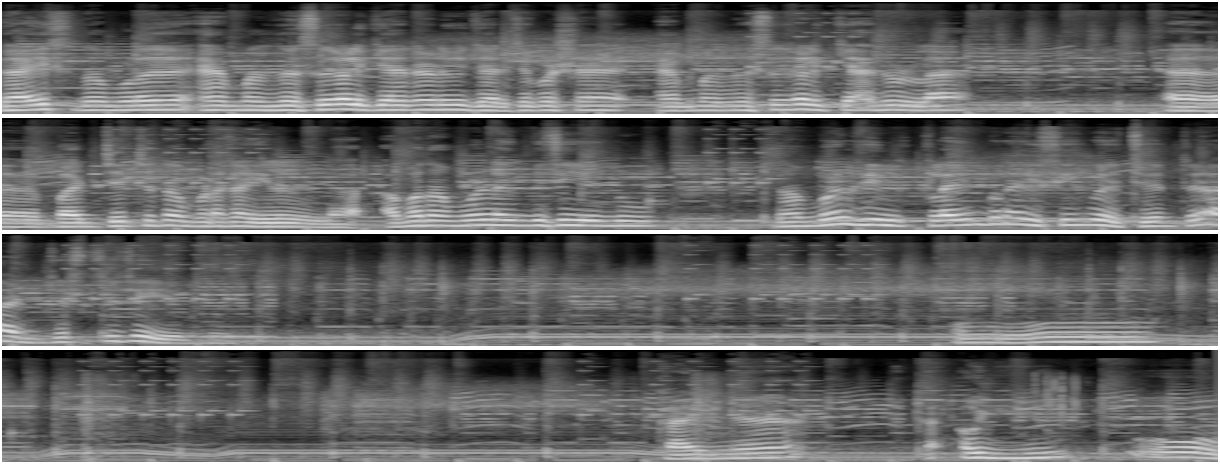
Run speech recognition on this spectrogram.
ഗൈസ് നമ്മൾ എം എൻ എസ് കളിക്കാനാണ് വിചാരിച്ചത്. പക്ഷേ എം എൻ എസ് കളിക്കാനുള്ള ബഡ്ജറ്റ് നമ്മുടെ കയ്യിലില്ല. അപ്പോൾ നമ്മൾ എന്ത് ചെയ്യുന്നു? നമ്മൾ ഹിൽ ക്ലൈംബ് റൈസിങ് വെച്ചിട്ട് അഡ്ജസ്റ്റ് ചെയ്യുന്നു. ഓ. കഴിഞ്ഞ ഓ.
